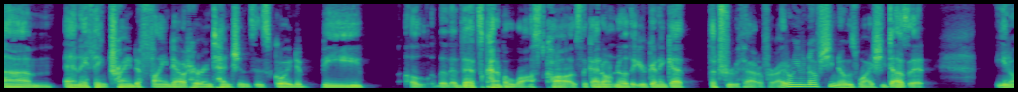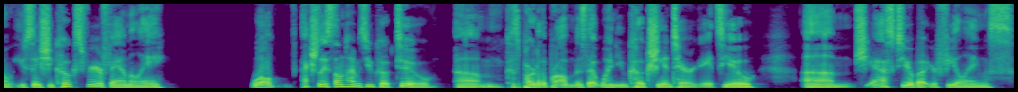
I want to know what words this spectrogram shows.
Um, and I think trying to find out her intentions is going to be a, that's kind of a lost cause. Like, I don't know that you're going to get the truth out of her. I don't even know if she knows why she does it. You know, you say she cooks for your family. Well, actually, sometimes you cook too, because um, part of the problem is that when you cook, she interrogates you. Um, she asks you about your feelings.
